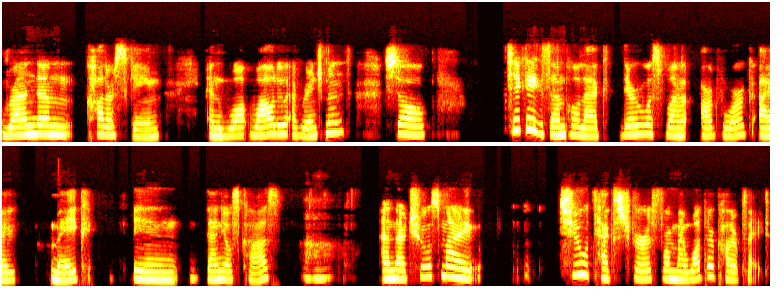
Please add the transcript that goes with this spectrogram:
random color scheme and value arrangement. So take an example like there was one artwork I make in Daniel's class, Uh-huh. and I choose my two textures for my watercolor plate.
